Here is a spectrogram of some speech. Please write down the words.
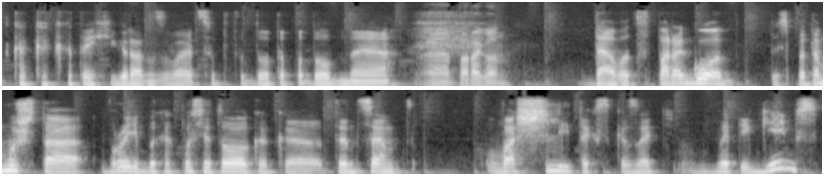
как, как эта их игра называется, вот эта дота подобная. Э, Парагон. Да, вот в Парагон. То есть потому что вроде бы как после того, как э, Tencent вошли, так сказать, в Epic Games,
